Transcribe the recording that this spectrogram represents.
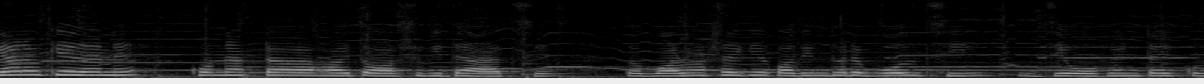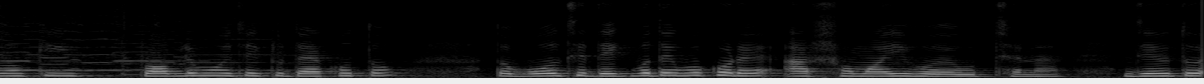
কেন কে জানে? কোনো একটা হয়তো অসুবিধা আছে। তো বরমশাইকে কদিন ধরে বলছি যে, ওভেনটায় কোনো কি প্রবলেম হয়েছে একটু দেখো তো। তো বলছি দেখব দেখব করে আর সময়ই হয়ে উঠছে না। যেহেতু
